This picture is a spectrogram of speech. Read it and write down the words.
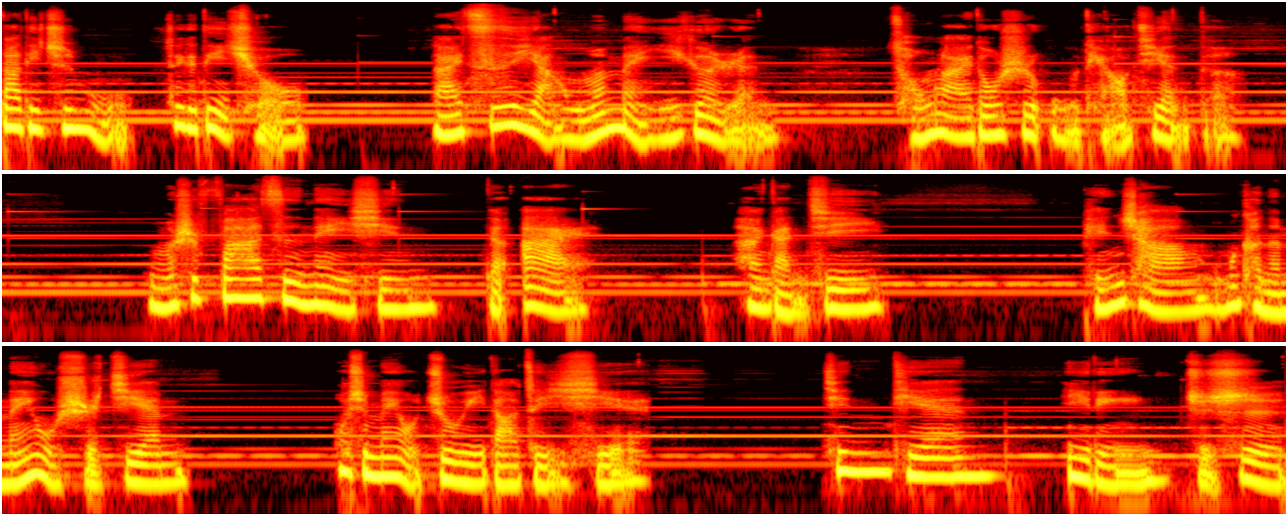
大地之母。这个地球来滋养我们每一个人，从来都是无条件的。我们是发自内心的爱和感激。平常我们可能没有时间，或是没有注意到这一些。今天意林只是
